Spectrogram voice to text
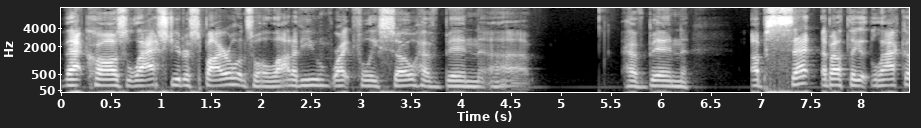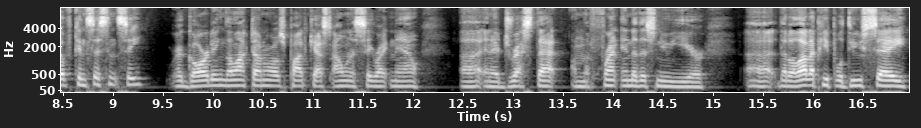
that caused last year to spiral, and so a lot of you, rightfully so, have been uh, have been upset about the lack of consistency regarding the Locked On Royals podcast. I want to say right now uh, and address that on the front end of this new year uh, that a lot of people do say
